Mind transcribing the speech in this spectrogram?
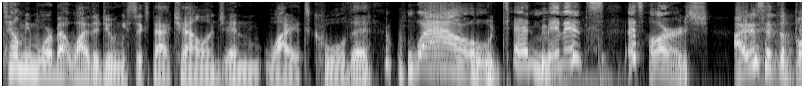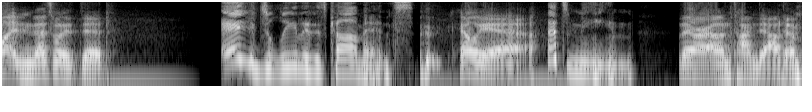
tell me more about why they're doing a six pack challenge and why it's cool that. wow! 10 minutes? That's harsh. I just hit the button and that's what it did. And you deleted his comments. Hell yeah. That's mean. They are untimed out him.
